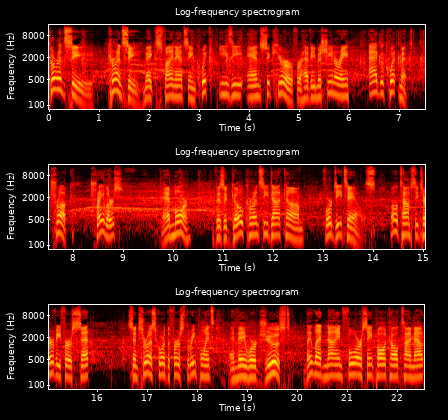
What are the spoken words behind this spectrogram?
Currency. Currency makes financing quick, easy, and secure for heavy machinery, ag equipment, truck, trailers, and more. Visit gocurrency.com for details. Well, topsy turvy first set. Centura scored the first three points, and they were juiced. They led 9 4. St. Paul called timeout,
